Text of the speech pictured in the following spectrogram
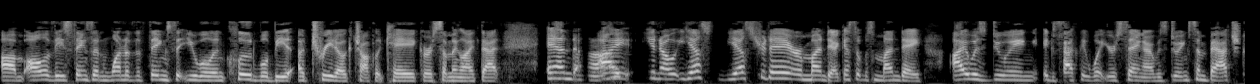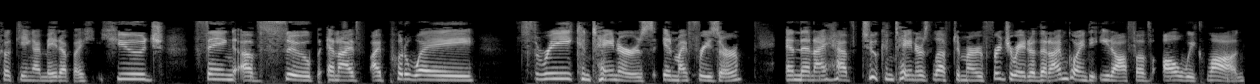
um, all of these things, and one of the things that you will include will be a treat, a chocolate cake or something like that. And uh-huh. I, you know, yes, yesterday or Monday, I guess it was Monday, I was doing exactly what you're saying. I was doing some batch cooking. I made up a huge thing of soup, and I've I put away three containers in my freezer and then I have two containers left in my refrigerator that I'm going to eat off of all week long.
